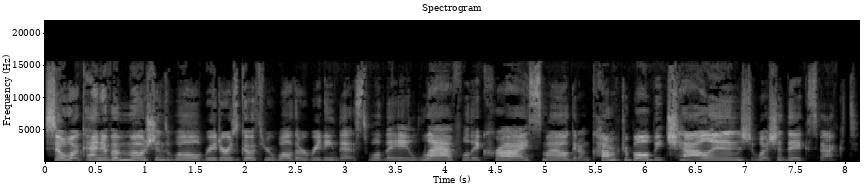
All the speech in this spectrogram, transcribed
So what kind of emotions will readers go through while they're reading this? Will they laugh? Will they cry, smile, get uncomfortable, be challenged? What should they expect?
